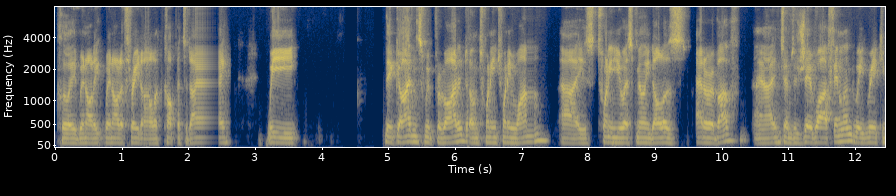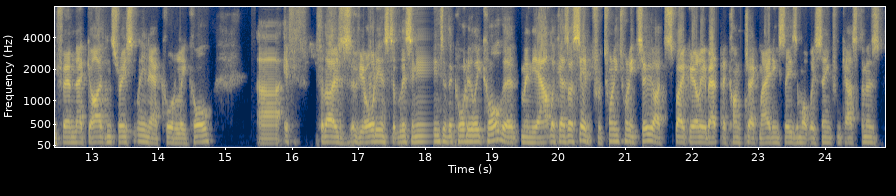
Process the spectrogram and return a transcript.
Clearly, we're not we're not at three dollar copper today. We the guidance we've provided on 2021 uh, is 20 US million dollars at or above. Uh, in terms of Jervois Finland, we reconfirmed that guidance recently in our quarterly call. Uh, if for those of your audience that listen into the quarterly call, the, I mean the outlook, as I said, for 2022, I spoke earlier about the contract mating season, what we're seeing from customers.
